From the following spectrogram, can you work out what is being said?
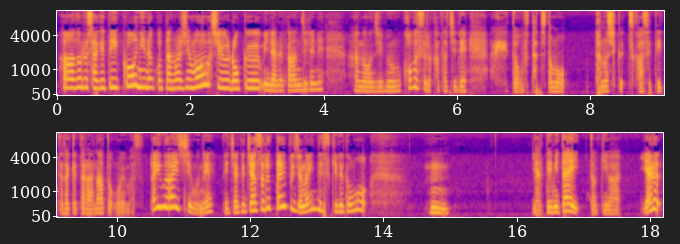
ハードル下げていこう、になこ楽しもう、収録、みたいな感じでね、あの、自分を鼓舞する形で、えっ、ー、と、二つとも楽しく使わせていただけたらなと思います。ライブ配信もね、めちゃくちゃするタイプじゃないんですけれども、うん。やってみたい時は、やる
